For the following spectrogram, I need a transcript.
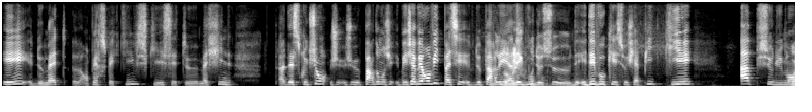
et de mettre en perspective ce qui est cette machine à destruction. Je, pardon, mais j'avais envie de passer, de parler avec vous de ce et d'évoquer ce chapitre qui est absolument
